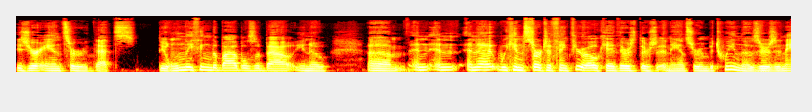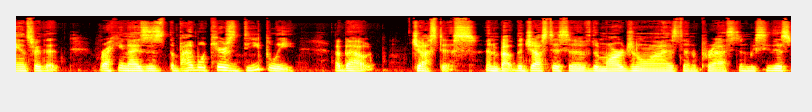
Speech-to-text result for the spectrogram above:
is your answer that's the only thing the Bible's about? You know, um, and and and uh, we can start to think through. Okay, there's there's an answer in between those. There's an answer that recognizes the Bible cares deeply about justice and about the justice of the marginalized and oppressed. And we see this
